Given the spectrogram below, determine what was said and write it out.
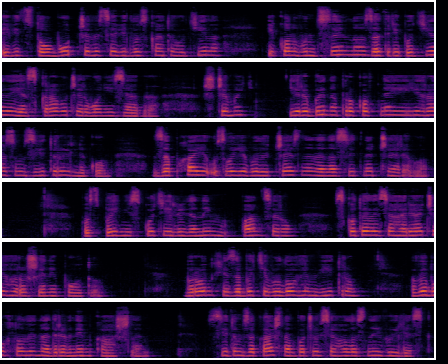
відстовбурчилися від лускатого тіла і конвульсивно затріпотіли яскраво червоні зябра. Ще мить і рибина проковтне її разом з вітрильником, запхає у своє величезне ненаситне черево. По спині, скуті людяним панциром, скотилися гарячі горошини поту. Бронхи, забиті вологим вітром, вибухнули над ревним кашлем. Слідом за кашлем почувся голосний виляск,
